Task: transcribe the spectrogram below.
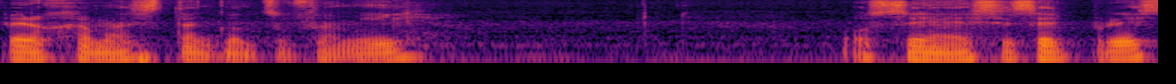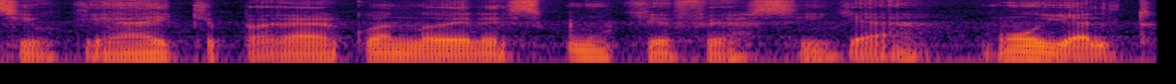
Pero jamás están con su familia. O sea, ese es el precio que hay que pagar cuando eres un jefe así ya muy alto,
